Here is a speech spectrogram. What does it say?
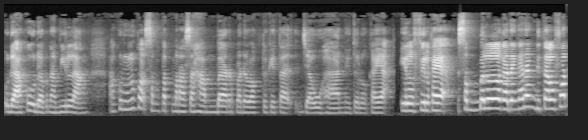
Udah aku udah pernah bilang, aku dulu kok sempat merasa hambar pada waktu kita jauhan gitu loh. Kayak ilfil kayak sebel kadang-kadang di telepon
